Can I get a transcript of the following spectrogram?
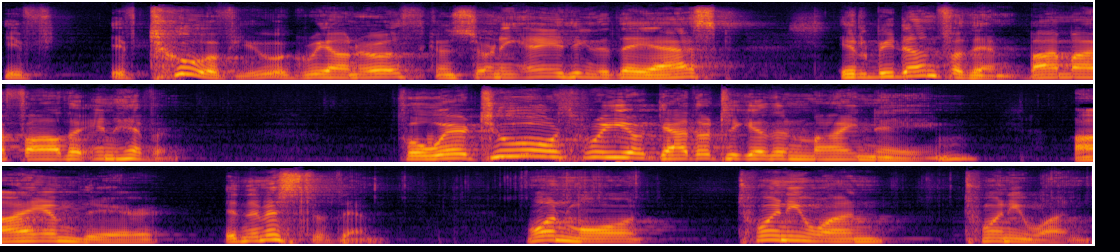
if, if two of you agree on earth concerning anything that they ask, it'll be done for them by my Father in heaven. For where two or three are gathered together in my name, I am there in the midst of them. One more, 21, 21.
